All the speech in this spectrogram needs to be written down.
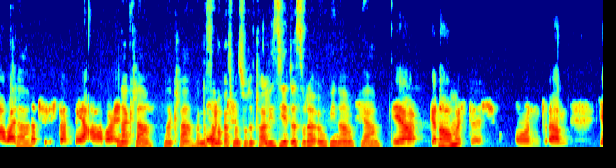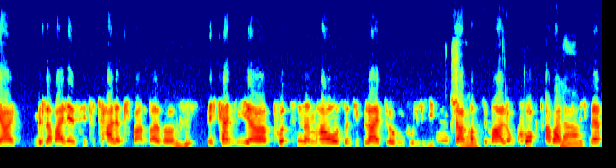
aber klar. es ist natürlich dann mehr Arbeit. Na klar, na klar, wenn das und, dann auch erstmal so ritualisiert ist oder irgendwie, ne? Ja, ja genau, mhm. richtig. Und ähm, ja, mittlerweile ist sie total entspannt. Also mhm. ich kann hier putzen im Haus und die bleibt irgendwo liegen. Schön. Da kommt sie mal und guckt, aber Klar. es ist nicht mehr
